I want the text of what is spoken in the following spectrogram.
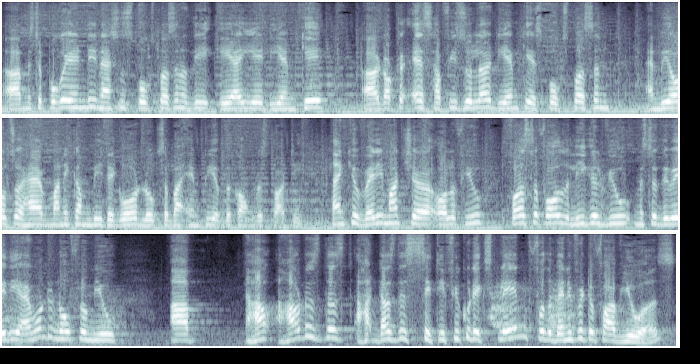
Uh, Mr. Pugayendi, National Spokesperson of the AIADMK. Uh, Dr. S. Hafizullah, DMK spokesperson. And we also have Manikam B. Tagore, Lok Sabha MP of the Congress Party. Thank you very much, uh, all of you. First of all, the legal view, Mr. Dwivedi, I want to know from you, uh, how, how does this how does this sit? If you could explain for the benefit of our viewers,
